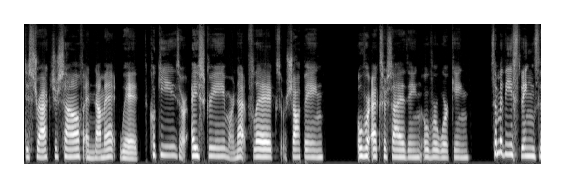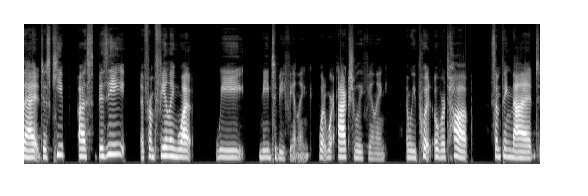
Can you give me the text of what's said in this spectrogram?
distract yourself and numb it with cookies or ice cream or Netflix or shopping, over exercising, overworking. Some of these things that just keep us busy uh, from feeling what we need to be feeling, what we're actually feeling. And we put over top something that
